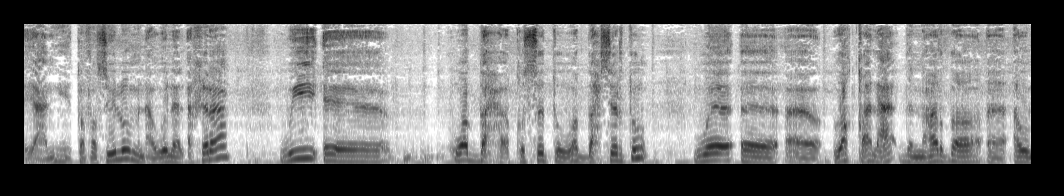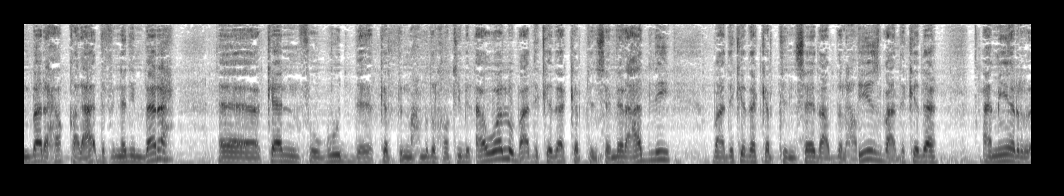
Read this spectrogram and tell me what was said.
يعني تفاصيله من أولها لآخرها ووضح قصته ووضح سيرته ووقع العقد النهارده أو امبارح وقع العقد في النادي امبارح كان في وجود كابتن محمود الخطيب الأول وبعد كده كابتن سمير عدلي بعد كده كابتن سيد عبد الحفيظ بعد كده أمير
